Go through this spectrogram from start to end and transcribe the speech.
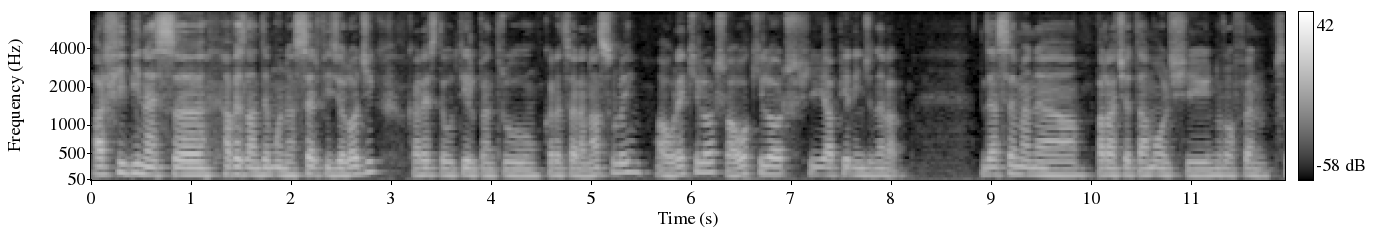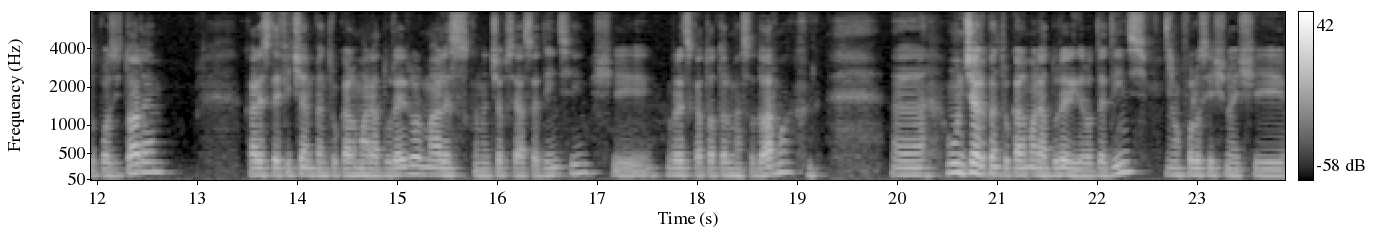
ar fi bine să aveți la îndemână ser fiziologic, care este util pentru curățarea nasului, a urechilor și a ochilor și a pielii în general. De asemenea, paracetamol și nurofen supozitoare, care este eficient pentru calmarea durerilor, mai ales când încep să iasă dinții și vreți ca toată lumea să doarmă. Uh, un gel pentru calmarea durerilor de dinți, am folosit și noi și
